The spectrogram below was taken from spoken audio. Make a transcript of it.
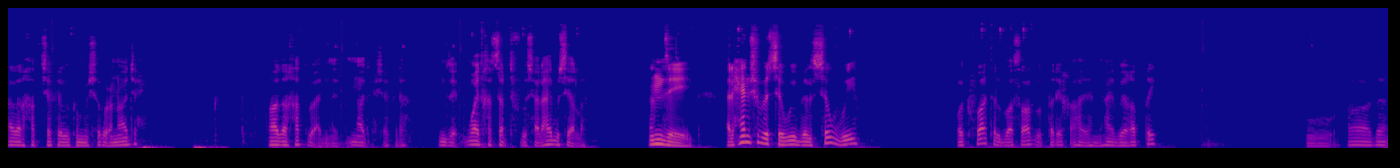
هذا الخط شكله بيكون مشروع ناجح. هذا الخط بعد ناجح شكله. انزين وايد خسرت فلوس على هاي بس يلا. انزين الحين شو بتسوي بنسوي وقفات الباصات بالطريقة هاي يعني هاي بيغطي. وهذا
